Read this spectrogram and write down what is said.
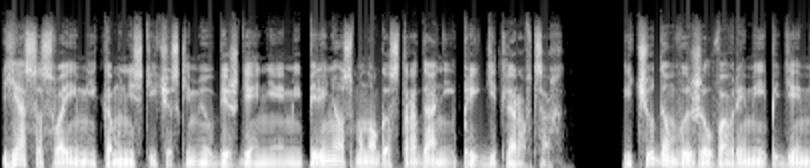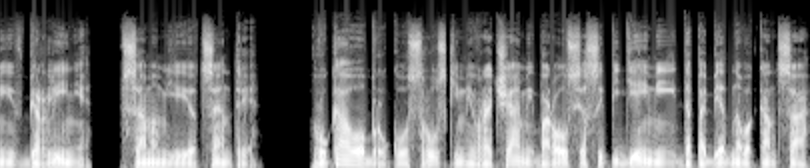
Я со своими коммунистическими убеждениями перенес много страданий при гитлеровцах и чудом выжил во время эпидемии в Берлине, в самом ее центре, рука об руку с русскими врачами боролся с эпидемией до победного конца.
